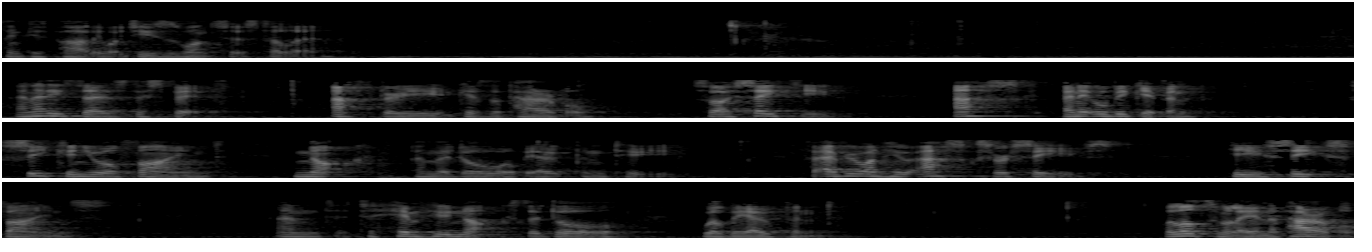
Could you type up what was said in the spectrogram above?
I think is partly what Jesus wants us to learn. And then he says this bit after he gives the parable. So I say to you, ask and it will be given, seek and you will find, knock and the door will be opened to you. For everyone who asks receives, he who seeks finds, and to him who knocks the door will be opened. Well, ultimately, in the parable,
